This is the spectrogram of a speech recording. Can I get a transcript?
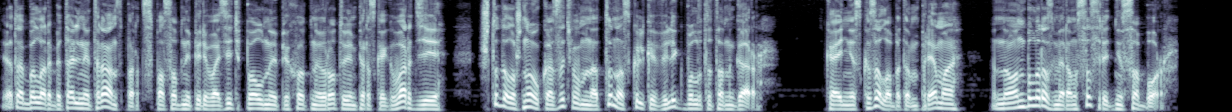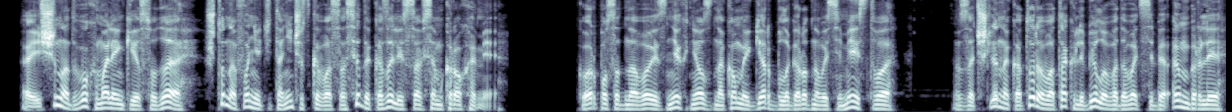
Это был орбитальный транспорт, способный перевозить полную пехотную роту имперской гвардии, что должно указать вам на то, насколько велик был этот ангар. Кай не сказал об этом прямо, но он был размером со средний собор. А еще на двух маленькие суда, что на фоне титанического соседа казались совсем крохами. Корпус одного из них нес знакомый герб благородного семейства, за члена которого так любила выдавать себя Эмберли,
